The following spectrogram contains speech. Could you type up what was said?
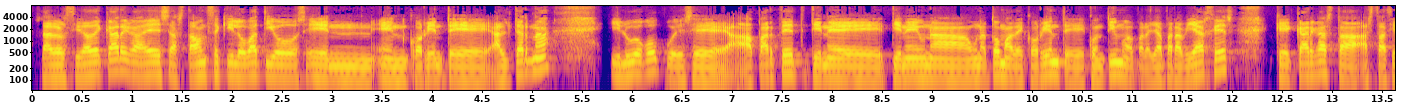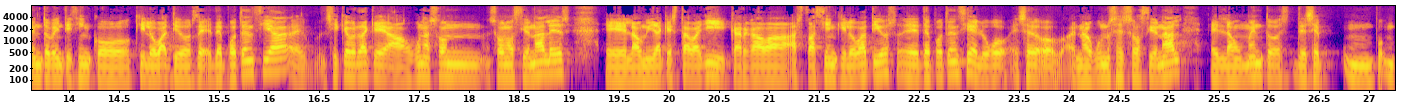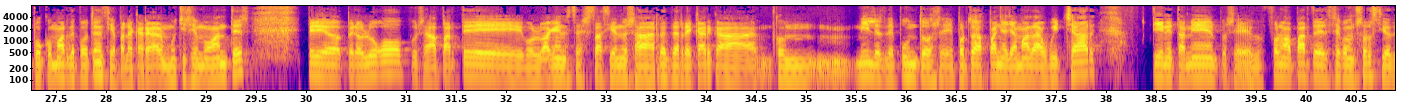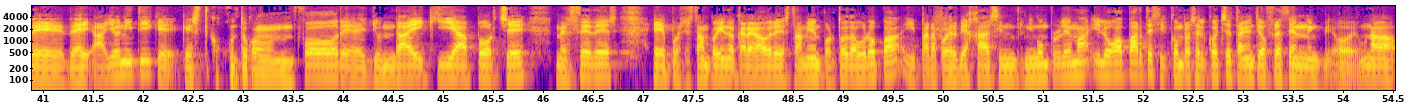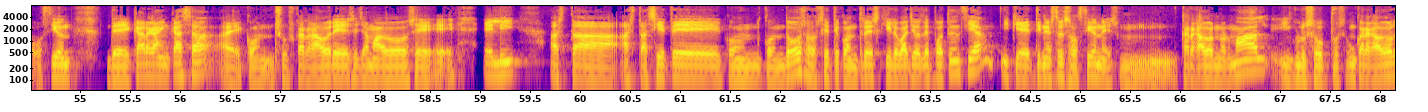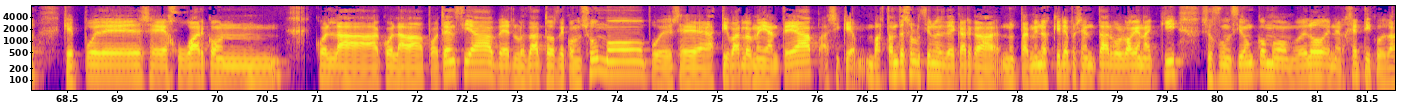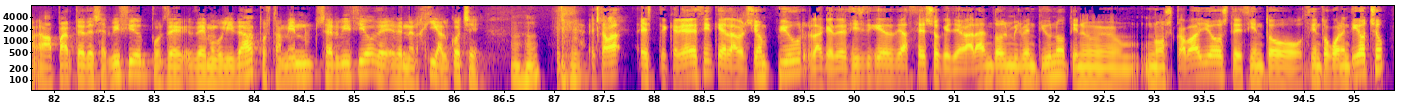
La velocidad de carga es hasta 11 kilovatios en, corriente alterna y luego, pues eh, aparte, tiene, tiene una, una, toma de corriente continua para ya para viajes que carga hasta, hasta 125 kilovatios de, potencia. Eh, sí que es verdad que algunas son, son opcionales. Eh, la unidad que estaba allí cargaba hasta 100 kilovatios de potencia y luego ese, en algunos es opcional el aumento de ese un, poco más de potencia para cargar muchísimo antes. Pero, pero luego, pues aparte, Volkswagen está haciendo esa red de recarga con mil de puntos eh, por toda España llamada WeChart tiene también, pues eh, forma parte de ese consorcio de, de Ionity, que, que, junto con Ford, eh, Hyundai, Kia, Porsche, Mercedes, eh, pues están poniendo cargadores también por toda Europa y para poder viajar sin ningún problema. Y luego, aparte, si compras el coche, también te ofrecen una opción de carga en casa con sus cargadores llamados Eli hasta, hasta 7,2 o 7,3 kilovatios de potencia y que tienes tres opciones. Un cargador normal, incluso pues un cargador que puedes eh, jugar con, con, la, con la potencia, ver los datos de consumo, pues eh, activarlo mediante app. Así que bastantes soluciones de carga. También nos quiere presentar Volkswagen aquí su función como modelo energético, aparte de servicio pues de, movilidad, pues también un servicio de, energía al coche. Estaba, este, quería decir que la versión Pure, la que decís de acceso que llegará en 2021, tiene unos caballos de 100, 148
